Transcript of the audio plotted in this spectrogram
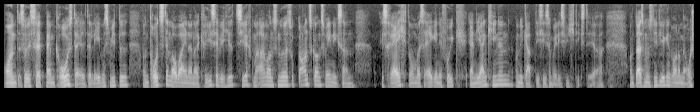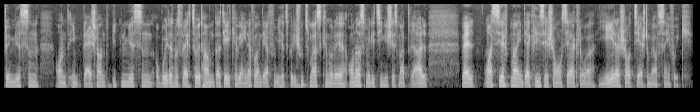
Und so ist es halt beim Großteil der Lebensmittel. Und trotzdem aber in einer Krise wie hier sieht man auch, wenn es nur so ganz, ganz wenig sind. Es reicht, wenn wir das eigene Volk ernähren können. Und ich glaube, das ist einmal das Wichtigste. Ja. Und dass wir uns nicht irgendwann einmal anstellen müssen und in Deutschland bitten müssen, obwohl dass wir es vielleicht zahlt haben, dass die LKW reinfahren dürfen, wie jetzt bei den Schutzmasken oder anderes medizinisches Material. Weil eins sieht man in der Krise schon sehr klar: jeder schaut zuerst einmal auf sein Volk.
